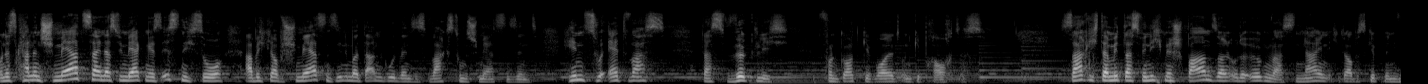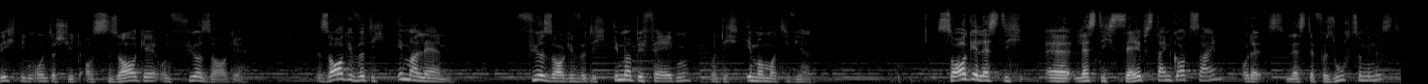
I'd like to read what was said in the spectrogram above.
Und es kann ein Schmerz sein, dass wir merken, es ist nicht so, aber ich glaube, Schmerzen sind immer dann gut, wenn es Wachstumsschmerzen sind. Hin zu etwas, das wirklich von Gott gewollt und gebraucht ist. Sage ich damit, dass wir nicht mehr sparen sollen oder irgendwas? Nein, ich glaube, es gibt einen wichtigen Unterschied aus Sorge und Fürsorge. Sorge wird dich immer lähmen. Fürsorge wird dich immer befähigen und dich immer motivieren. Sorge lässt dich, äh, lässt dich selbst dein Gott sein oder lässt der Versuch zumindest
